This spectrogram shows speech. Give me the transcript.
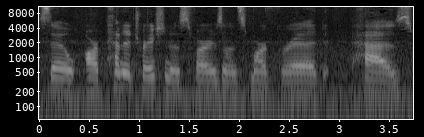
So our penetration as far as on smart grid has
